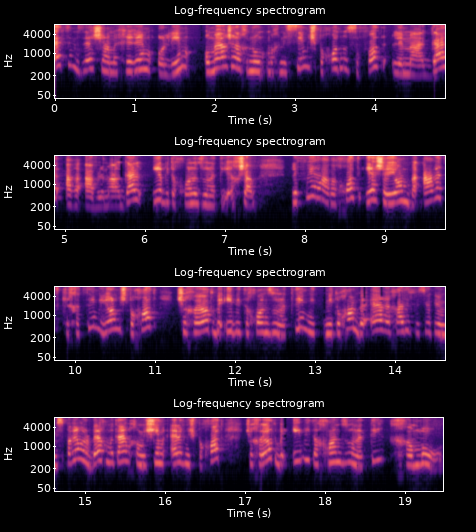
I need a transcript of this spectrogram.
עצם זה שהמחירים עולים, אומר שאנחנו מכניסים משפחות נוספות למעגל הרעב, למעגל אי הביטחון התזונתי. עכשיו, לפי הערכות, יש היום בארץ כחצי מיליון משפחות שחיות באי ביטחון תזונתי, מתוכם בערך, אל תתפסי אותי במספרים, אבל בערך 250 אלף משפחות שחיות באי ביטחון תזונתי חמור.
